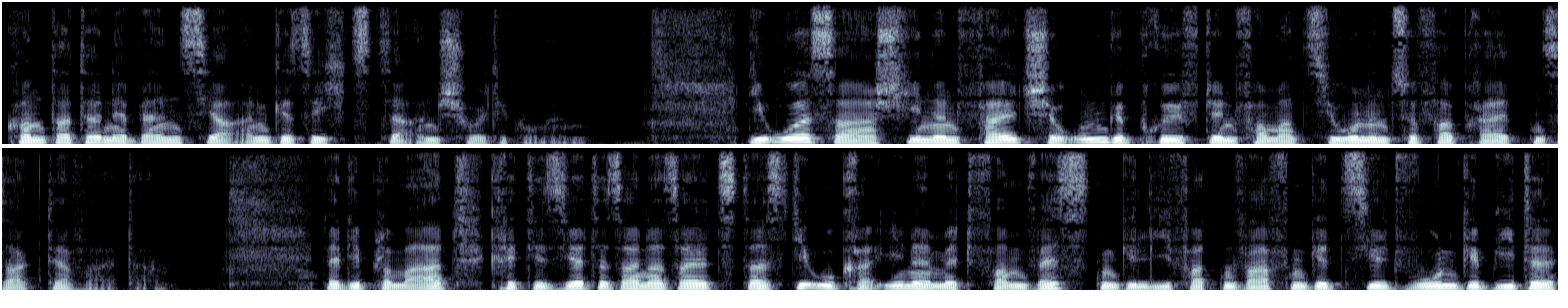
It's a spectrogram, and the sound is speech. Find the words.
konterte Nebenzia angesichts der Anschuldigungen. Die USA schienen falsche, ungeprüfte Informationen zu verbreiten, sagt er weiter. Der Diplomat kritisierte seinerseits, dass die Ukraine mit vom Westen gelieferten Waffen gezielt Wohngebiete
